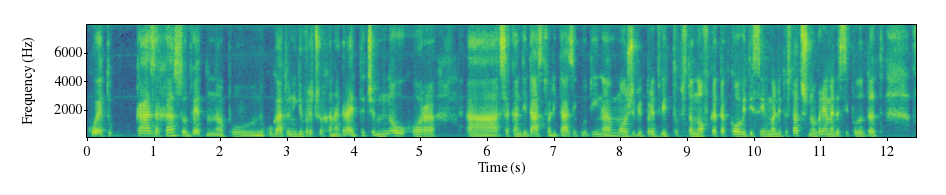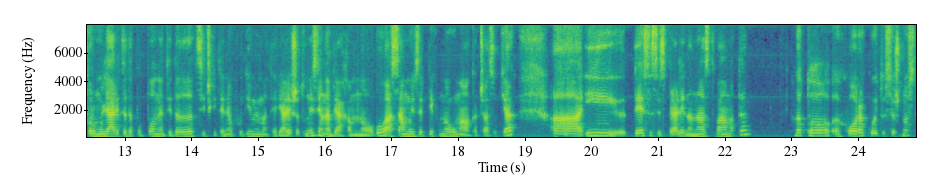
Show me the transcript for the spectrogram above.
което казаха, съответно, когато ни ги връчваха наградите, че много хора а, са кандидатствали тази година. Може би предвид обстановката, COVID и са имали достатъчно време да си подадат формулярите, да попълнят и да дадат всичките необходими материали, защото наистина бяха много. Аз само изредих много малка част от тях. А, и те са се спряли на нас двамата като хора, които всъщност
